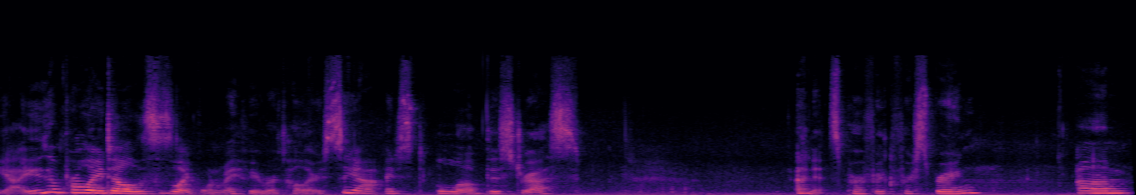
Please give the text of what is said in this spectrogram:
Yeah, you can probably tell this is like one of my favorite colors. So yeah, I just love this dress. And it's perfect for spring. Um,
